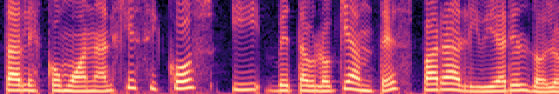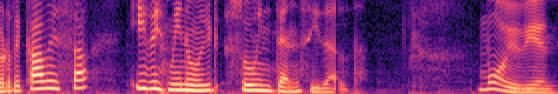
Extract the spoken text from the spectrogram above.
tales como analgésicos y betabloqueantes para aliviar el dolor de cabeza y disminuir su intensidad. Muy bien.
